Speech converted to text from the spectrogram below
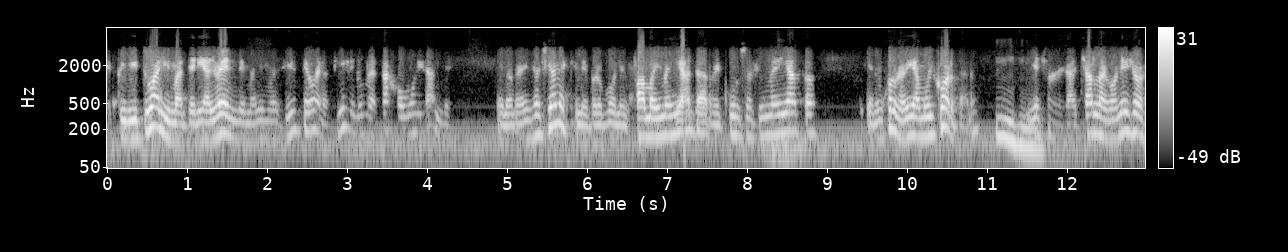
espiritual y materialmente, me animo a decirte, bueno, tienen un atajo muy grande en organizaciones que le proponen fama inmediata, recursos inmediatos, y a lo mejor una vida muy corta, ¿no? Y eso de la charla con ellos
